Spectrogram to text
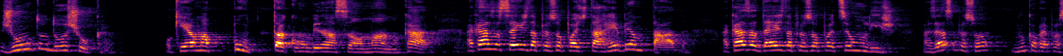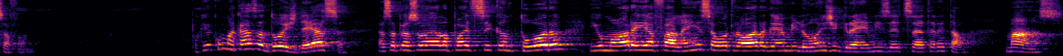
junto do Shukra. O que é uma puta combinação, mano, cara. A casa 6 da pessoa pode estar arrebentada. A casa 10 da pessoa pode ser um lixo. Mas essa pessoa nunca vai passar fome. Porque com uma casa 2 dessa, essa pessoa ela pode ser cantora e uma hora ir à falência, outra hora ganhar milhões de Grammys, etc e tal. Mas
